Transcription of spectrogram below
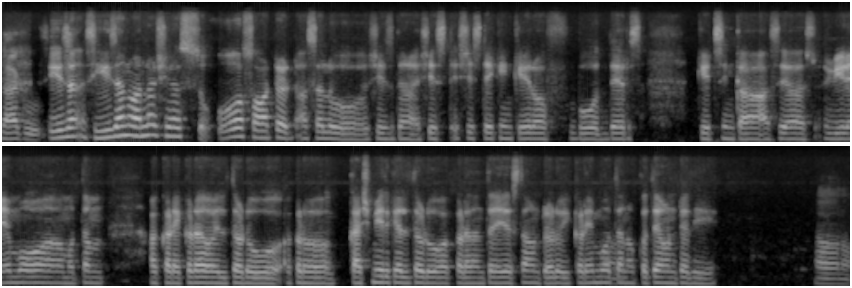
నాకు సీజన్ సీజన్ వన్లో షీ వాస్ సో సార్టెడ్ అసలు she's she's taking care of both their kids ఇంకా వీడేమో మొత్తం అక్కడెక్కడ వెళ్తాడు అక్కడ కాశ్మీర్కి వెళ్తాడు అక్కడ అంతా చేస్తూ ఉంటాడు. ఇక్కడేమో తను ఒక్కతే ఉంటది. అవును.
